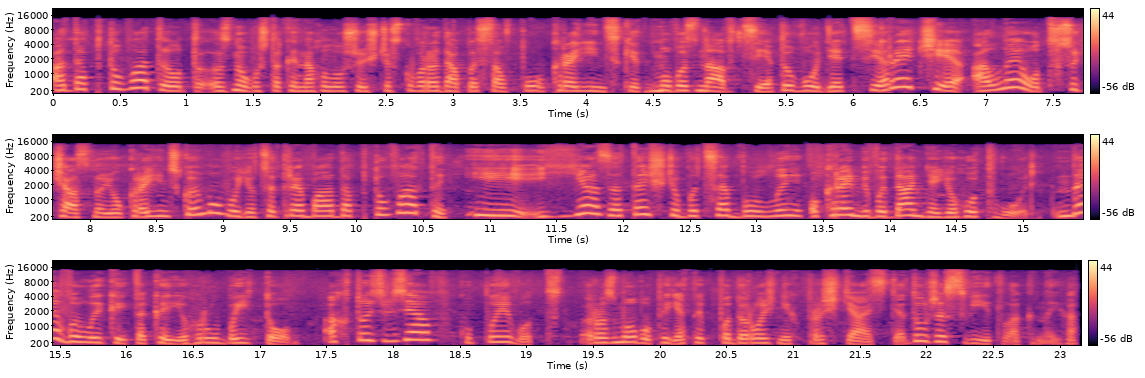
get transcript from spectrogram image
Адаптувати, от знову ж таки наголошую, що Сковорода писав по-українськи, мовознавці доводять ці речі, але от сучасною українською мовою це треба адаптувати. І я за те, щоб це були окремі видання його творів, невеликий такий грубий том. А хтось взяв, купив от розмову п'яти подорожніх про щастя. Дуже світла книга.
